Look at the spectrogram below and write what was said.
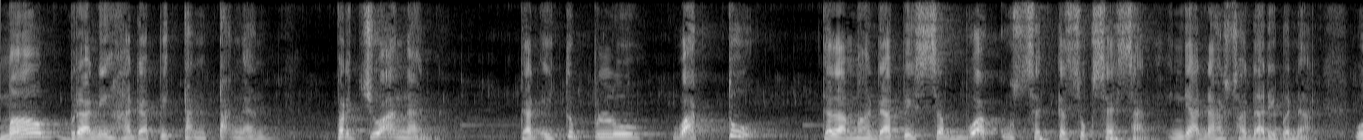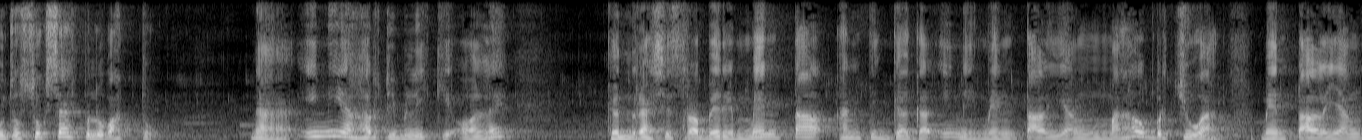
mau berani hadapi tantangan, perjuangan, dan itu perlu waktu dalam menghadapi sebuah kesuksesan. Ini Anda harus sadari benar. Untuk sukses perlu waktu. Nah, ini yang harus dimiliki oleh Generasi strawberry mental anti gagal ini, mental yang mau berjuang, mental yang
